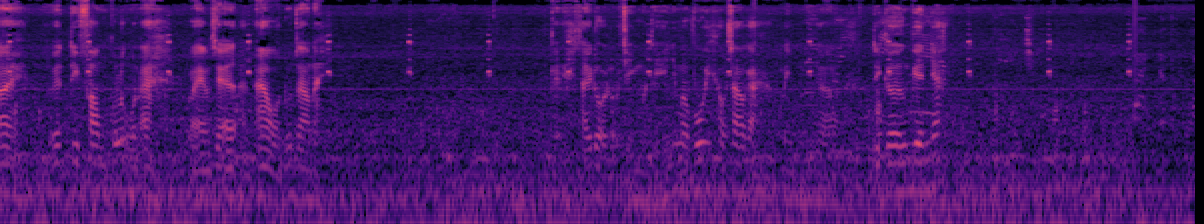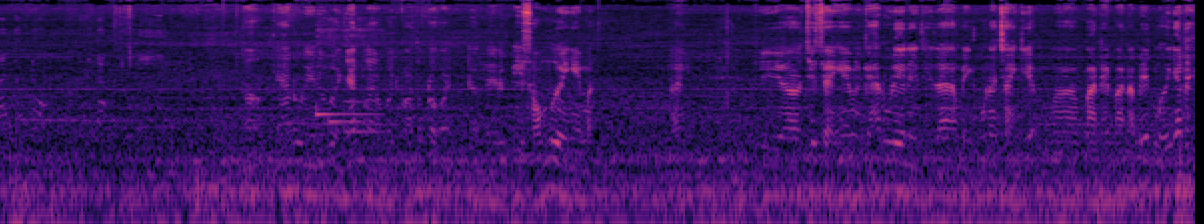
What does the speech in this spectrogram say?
đây Nguyễn Tuy Phong quốc lộ 1A và em sẽ ao ở nút giao này. Okay, thay đổi lộ trình một tí nhưng mà vui không sao cả. Mình uh, tùy cơ ứng biến nhé. Đó, cái HUD nó vừa nhất là vượt quá tốc độ ấy. đường này được đi 60 anh em ạ. Đấy. thì uh, chia sẻ anh em cái HUD này thì ra mình cũng đã trải nghiệm uh, bản này bản update mới nhất đấy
